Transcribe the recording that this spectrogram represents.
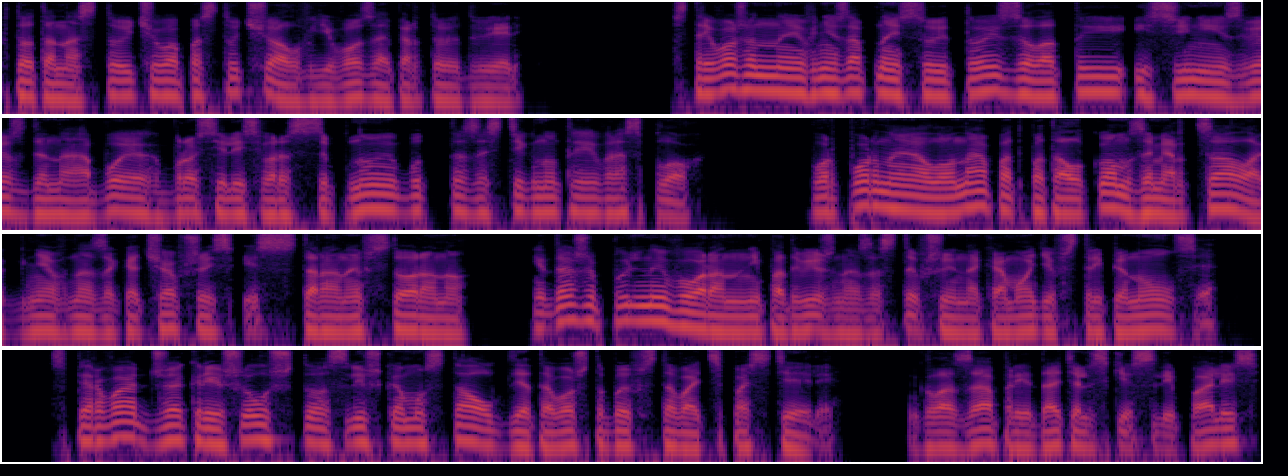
Кто-то настойчиво постучал в его запертую дверь. Встревоженные внезапной суетой, золотые и синие звезды на обоях бросились в рассыпную, будто застегнутые врасплох. Пурпурная луна под потолком замерцала, гневно закачавшись из стороны в сторону. И даже пыльный ворон, неподвижно застывший на комоде, встрепенулся. Сперва Джек решил, что слишком устал для того, чтобы вставать с постели. Глаза предательски слепались,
